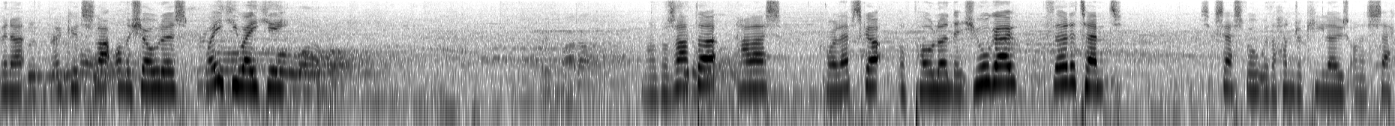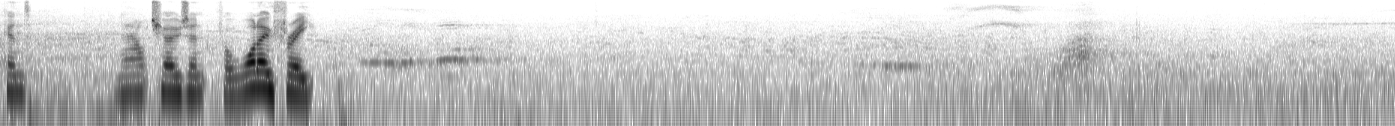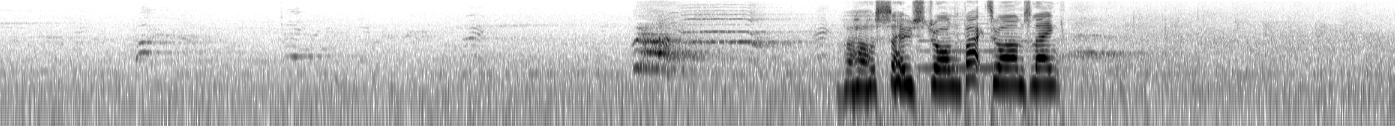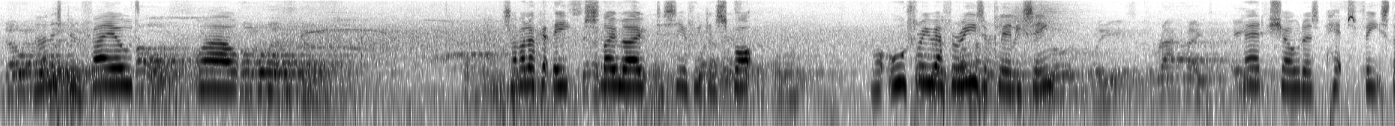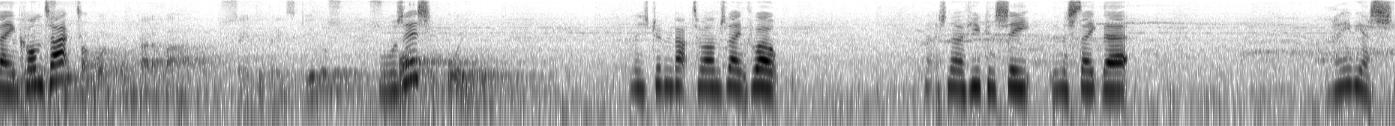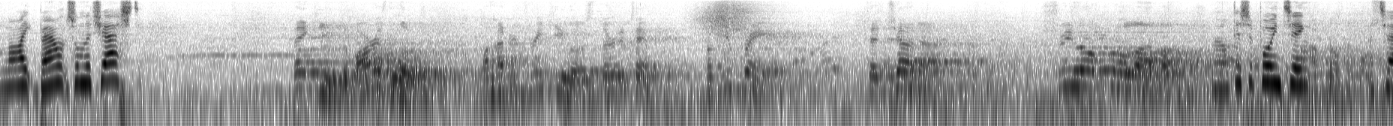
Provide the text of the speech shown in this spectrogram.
Giving a, a good slap on the shoulders. Wakey, wakey. Małgorzata Halas Koralewska of Poland. It's your go. Third attempt. Successful with 100 kilos on a second. Now chosen for 103. Wow, so strong. Back to arm's length. And it's been failed. Wow. Let's have a look at the slow-mo to see if we can spot what all three referees have clearly seen. Head, shoulders, hips, feet stay in contact. Pauses. And he's driven back to arm's length. Well, let us know if you can see the mistake there. Maybe a slight bounce on the chest. Thank you. The bar is loaded. 103 kilos, third attempt. From Ukraine, Tatiana Shyrokolava. Well, disappointing attempt.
